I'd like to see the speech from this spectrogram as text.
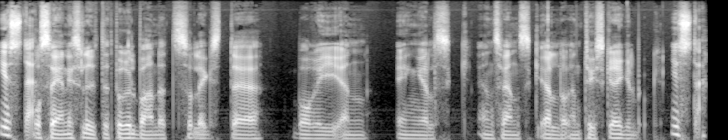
Just det. och sen i slutet på rullbandet så läggs det bara i en engelsk, en svensk eller en tysk regelbok. Just det.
